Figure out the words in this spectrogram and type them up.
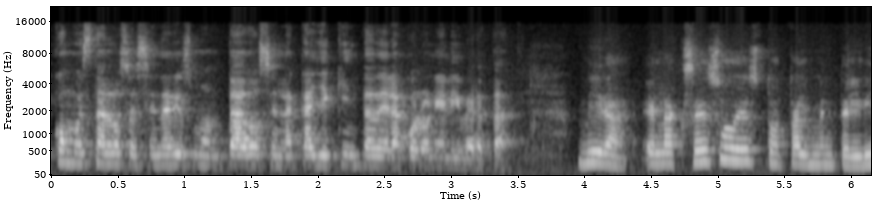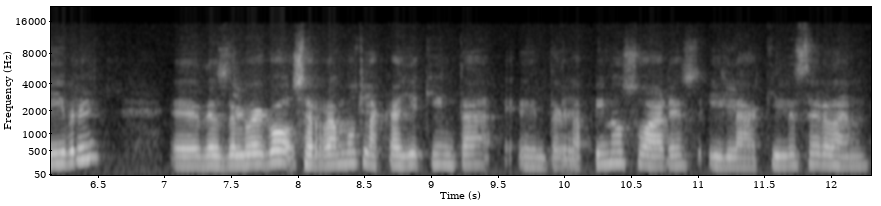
cómo están los escenarios montados en la calle Quinta de la Colonia Libertad. Mira, el acceso es totalmente libre. Eh, desde luego cerramos la calle Quinta entre la Pino Suárez y la Aquiles Cerdán,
